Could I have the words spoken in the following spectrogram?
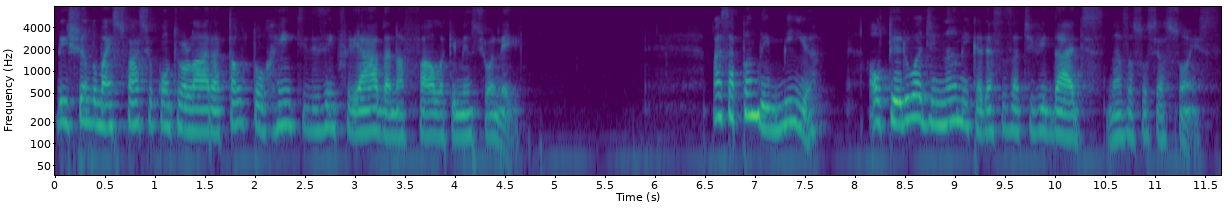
deixando mais fácil controlar a tal torrente desenfreada na fala que mencionei. Mas a pandemia alterou a dinâmica dessas atividades nas associações,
